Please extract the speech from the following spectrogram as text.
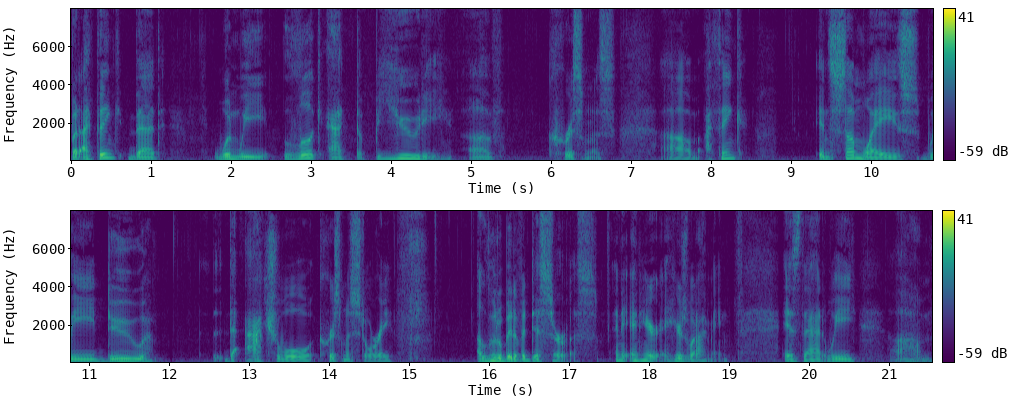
But I think that when we look at the beauty of Christmas, um, I think in some ways we do the actual Christmas story a little bit of a disservice. And, and here, here's what I mean is that we, um,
